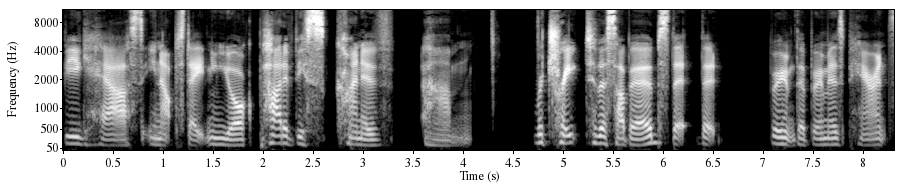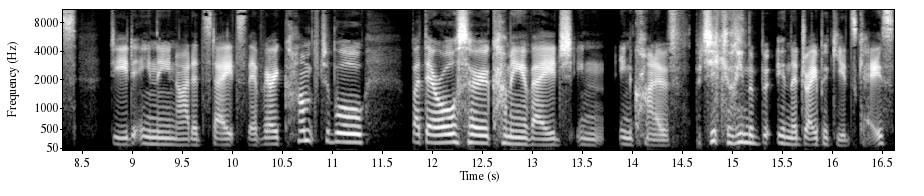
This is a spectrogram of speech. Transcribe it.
big house in upstate New York, part of this kind of um, retreat to the suburbs that that boom the boomers' parents did in the United States. They're very comfortable, but they're also coming of age in in kind of particularly in the in the Draper kids' case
